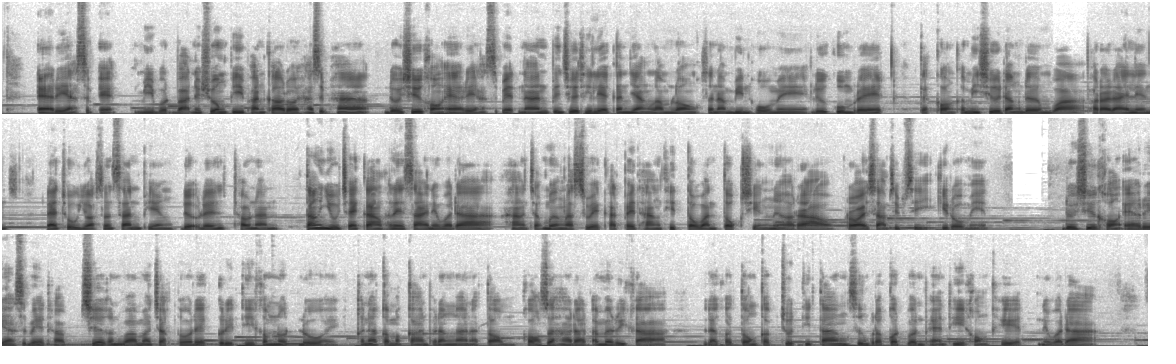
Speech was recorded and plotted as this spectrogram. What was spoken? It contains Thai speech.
Area 51 มีบทบาทในช่วงปี 1955 โดยชื่อของ Area 51 นั้นเป็นชื่อที่เรียกกันอย่างลำลองสนามบินโฮเม หรือกุมเรก แต่ก่อนก็มีชื่อดั้งเดิมว่า Paradise Range และถูกย่อสั้นๆ เพียง The Range เท่านั้น ตั้งอยู่ใจกลางทะเลทรายเนวาดา ห่างจากเมืองลาสเวกัสไปทางทิศตะวันตกเฉียงเหนือราว 134 กิโลเมตร โดยชื่อของ Area 11 ครับ เชื่อกันว่ามาจากตัวเลขกริดที่กำหนดโดย คณะกรรมการพลังงานอะตอมของสหรัฐอเมริกา และก็ตรงกับจุดที่ตั้ง ซึ่งปรากฏบนแผนที่ของเขตเนวาดา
